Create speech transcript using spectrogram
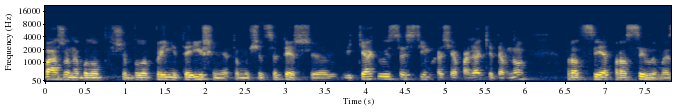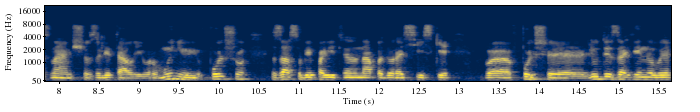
бажано було б, щоб було прийнято рішення, тому що це теж е, відтягується з цим. Хоча поляки давно про це просили. Ми знаємо, що залітали і в Румунію, і в Польщу засоби повітряного нападу російські. В, в Польщі люди загинули.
